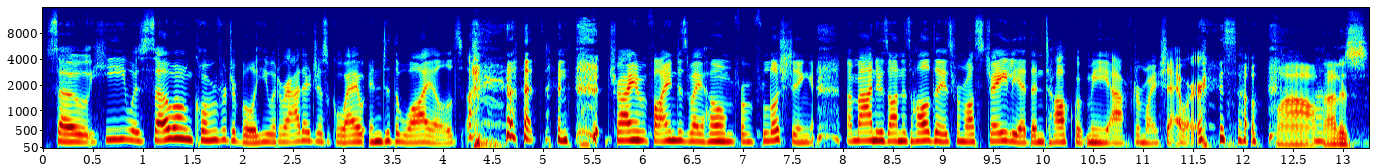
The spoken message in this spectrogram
So he was so uncomfortable, he would rather just go out into the wild and try and find his way home from Flushing, a man who's on his holidays from Australia, than talk with me after my shower. so Wow, uh, that is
